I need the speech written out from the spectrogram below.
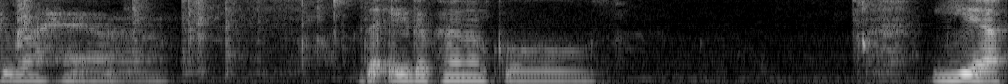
Do I have? The Eight of Pentacles. Yeah,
